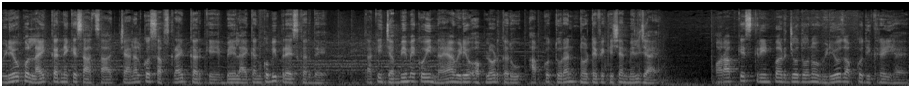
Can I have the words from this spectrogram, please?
वीडियो को लाइक करने के साथ साथ चैनल को सब्सक्राइब करके बेल आइकन को भी प्रेस कर दे, ताकि जब भी मैं कोई नया वीडियो अपलोड करूँ, आपको तुरंत नोटिफिकेशन मिल जाए। और आपके स्क्रीन पर जो दोनों वीडियोज़ आपको दिख रही है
